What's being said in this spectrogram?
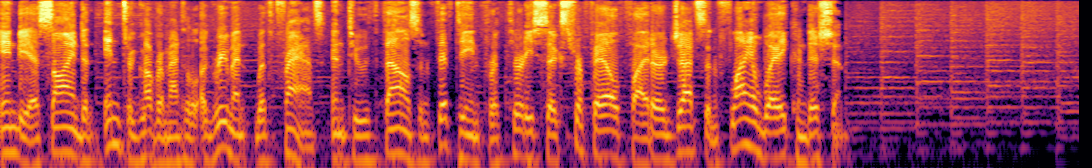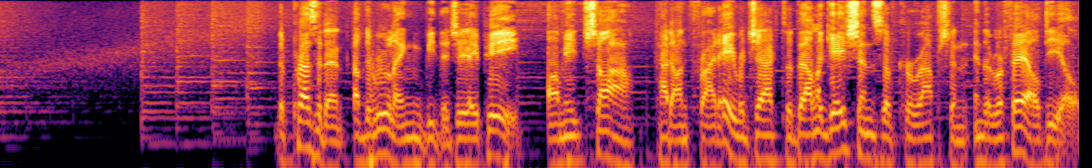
India signed an intergovernmental agreement with France in 2015 for 36 Rafale fighter jets in flyaway condition. The president of the ruling BJP, Amit Shah, had on Friday rejected allegations of corruption in the Rafale deal,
